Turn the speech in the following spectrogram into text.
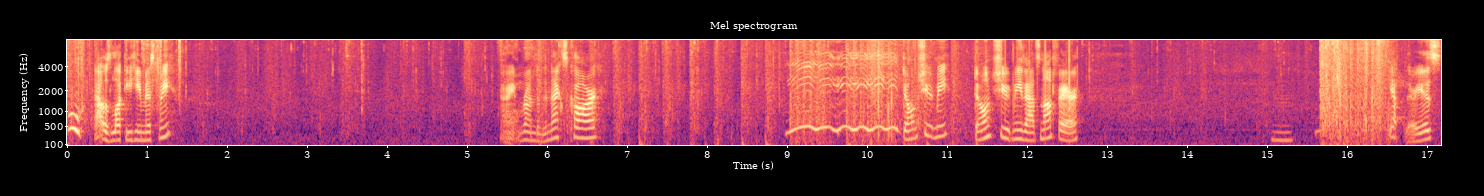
Whew, that was lucky he missed me. Alright, run to the next car. Don't shoot me. Don't shoot me. That's not fair. Hmm. Yep, there he is.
